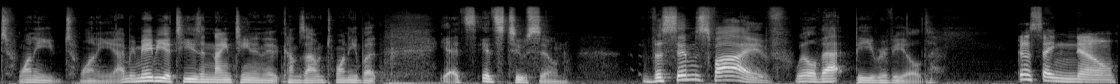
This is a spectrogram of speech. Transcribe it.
2020. I mean maybe a tease in 19 and it comes out in 20, but yeah, it's it's too soon. The Sims 5, will that be revealed? I'm gonna say no.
